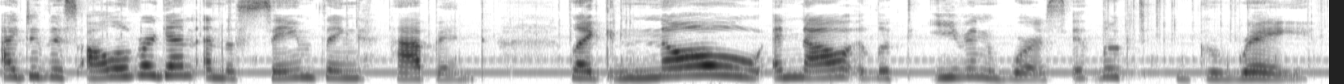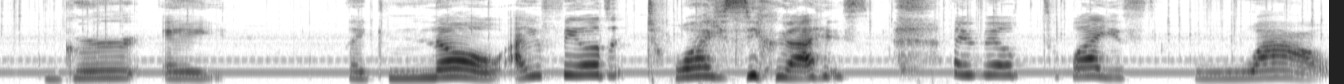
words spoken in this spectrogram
I did this all over again, and the same thing happened. Like, no! And now it looked even worse. It looked gray. Gray. Like, no. I failed twice, you guys. I failed twice. Wow.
